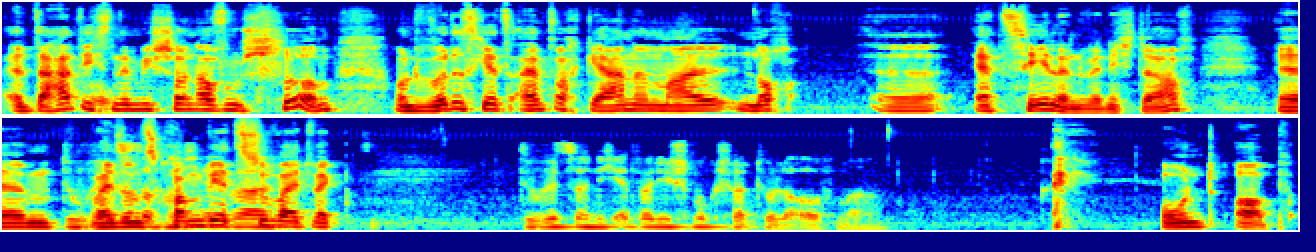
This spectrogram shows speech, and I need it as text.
äh, da hatte ich es oh. nämlich schon auf dem Schirm und würde es jetzt einfach gerne mal noch äh, erzählen, wenn ich darf, ähm, weil sonst kommen wir etwa, zu weit weg. Du willst doch nicht etwa die Schmuckschatulle aufmachen. und ob.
